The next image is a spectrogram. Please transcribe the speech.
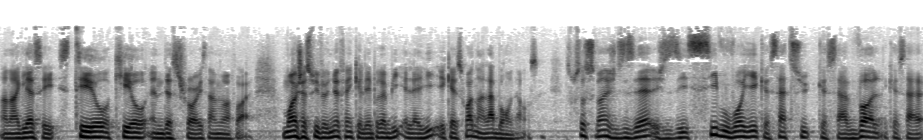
En anglais, c'est steal, kill and destroy, c'est la même affaire. Moi, je suis venu afin que les brebis aient la vie et qu'elles soient dans l'abondance. C'est pour ça, souvent, je disais, je dis, si vous voyez que ça tue, que ça vole, que ça,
